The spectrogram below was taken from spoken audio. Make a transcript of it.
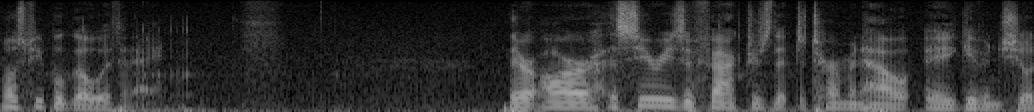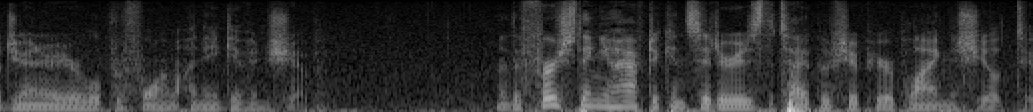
most people go with an A. There are a series of factors that determine how a given shield generator will perform on a given ship. Now, the first thing you have to consider is the type of ship you're applying the shield to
